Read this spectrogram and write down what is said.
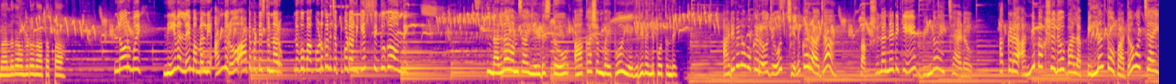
నల్లగా ఉండడం నా తప్ప. నోరుమొయ్ నీ వల్లే మమ్మల్ని అందరూ ఆట పట్టిస్తున్నారు. నువ్వు మా కొడుకుని చెప్పుకోవడానికి సిగ్గుగా ఉంది. నల్ల హంస ఏడుస్తూ ఆకాశం వైపు ఎగిరి వెళ్ళిపోతుంది. అడవిలో ఒకరోజు చిలుక రాజా పక్షులన్నిటికీ విందు ఇచ్చాడు. అక్కడ అన్ని పక్షులు వాళ్ళ పిల్లలతో పాటు వచ్చాయి.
